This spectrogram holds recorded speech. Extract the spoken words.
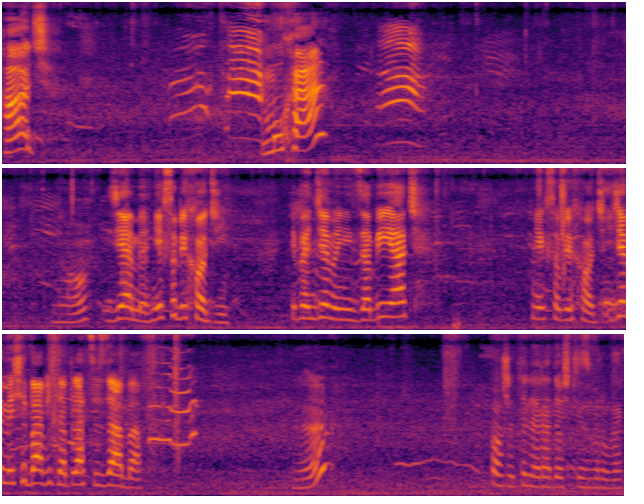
Chodź. Mucha? No, idziemy. Niech sobie chodzi. Nie będziemy nic zabijać. Niech sobie chodzi. Idziemy się bawić na placu zabaw. No? Boże, tyle radości z mrówek.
